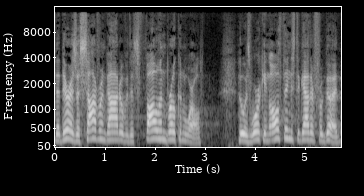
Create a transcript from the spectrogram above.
that there is a sovereign God over this fallen, broken world who is working all things together for good,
